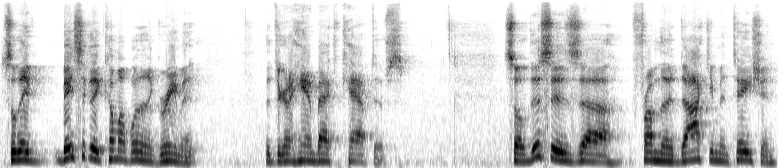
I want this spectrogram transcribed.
So they've basically come up with an agreement that they're going to hand back the captives. So this is uh, from the documentation.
